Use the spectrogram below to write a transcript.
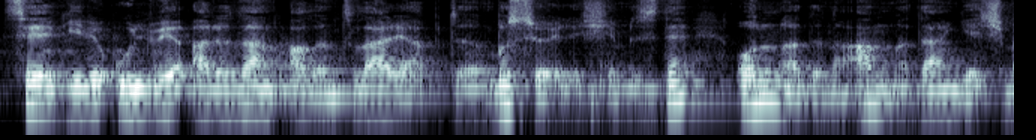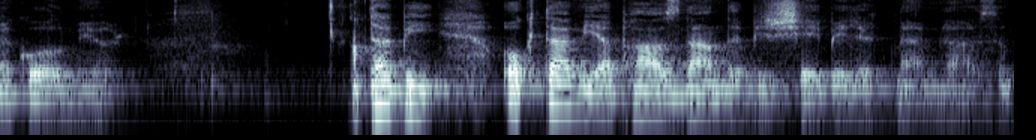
Sevgili Ulvi Arı'dan alıntılar yaptığım bu söyleşimizde onun adını anmadan geçmek olmuyor. Tabii Octavia Paz'dan da bir şey belirtmem lazım.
